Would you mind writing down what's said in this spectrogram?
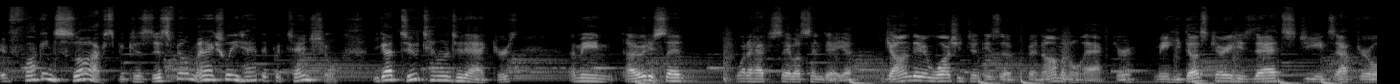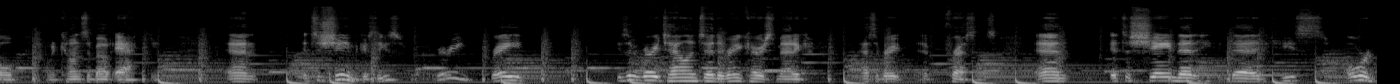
it fucking sucks because this film actually had the potential. You got two talented actors I mean, I already said what I had to say about Zendaya. John David Washington is a phenomenal actor. I mean, he does carry his dad's genes after all when it comes about acting. And it's a shame because he's very great. He's a very talented, they're very charismatic, has a uh, presence. And it's a shame that that he's over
